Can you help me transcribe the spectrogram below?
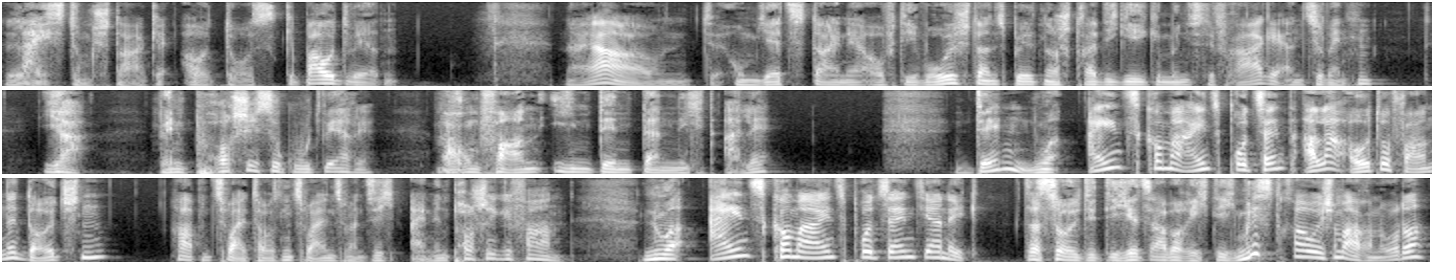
leistungsstarke Autos gebaut werden. Naja, und um jetzt deine auf die Wohlstandsbildnerstrategie gemünzte Frage anzuwenden. Ja, wenn Porsche so gut wäre, warum fahren ihn denn dann nicht alle? Denn nur 1,1 Prozent aller autofahrenden Deutschen haben 2022 einen Porsche gefahren. Nur 1,1 Prozent, Janik. Das sollte dich jetzt aber richtig misstrauisch machen, oder?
